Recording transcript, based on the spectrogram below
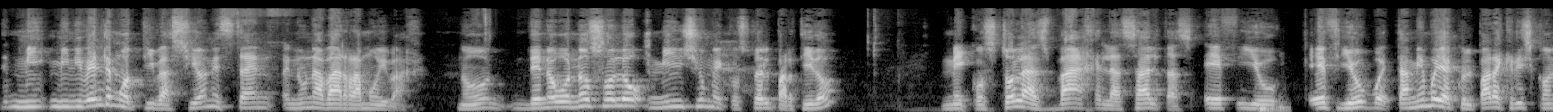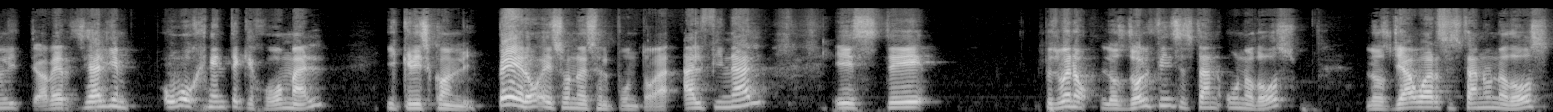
mi, nivel de motivación está en, una barra muy baja, ¿no? De nuevo, no solo Minshew me costó el partido, me costó las bajas, las altas, FU, FU. También voy a culpar a Chris Conley. A ver, si alguien, hubo gente que jugó mal, y Chris Conley. Pero eso no es el punto. al final, este, pues bueno, los Dolphins están 1-2, los Jaguars están 1-2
